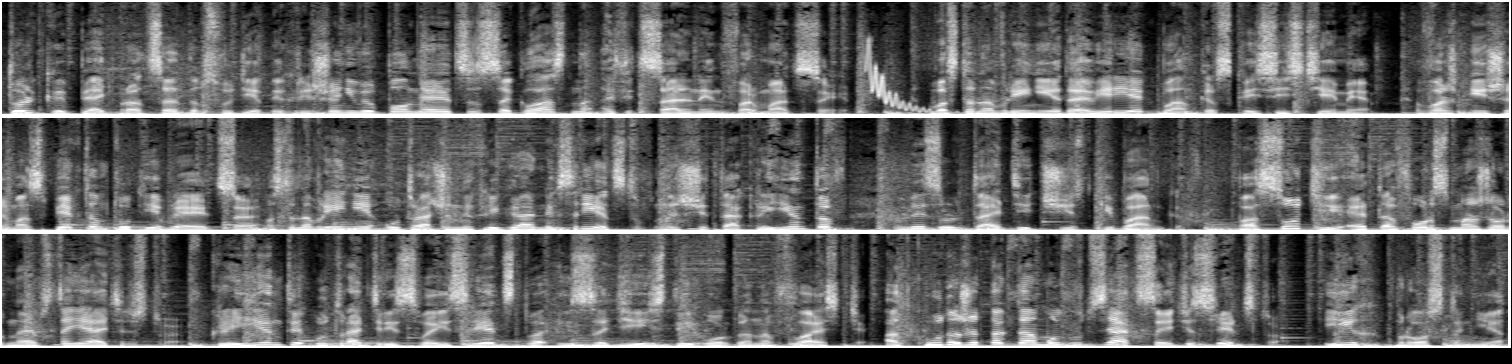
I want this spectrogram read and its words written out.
Только 5% судебных решений выполняются согласно официальной информации. Восстановление доверия к банковской системе. Важнейшим аспектом тут является восстановление утраченных легальных средств на счета клиентов в результате чистки банков. По сути, это форс-мажорное обстоятельство. Клиенты утратили свои средства из-за действий органов власти. Откуда же тогда могут взяться эти средства? Их просто нет.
